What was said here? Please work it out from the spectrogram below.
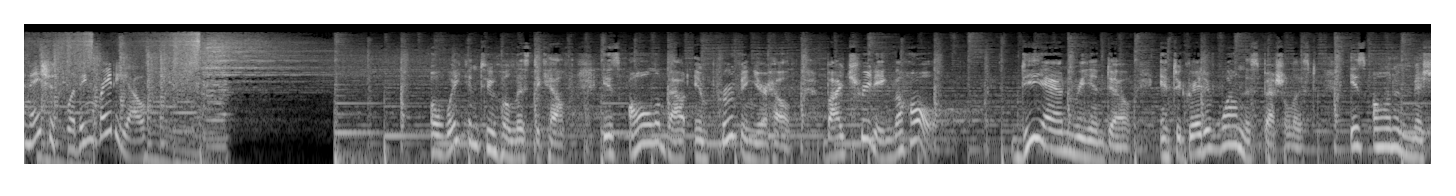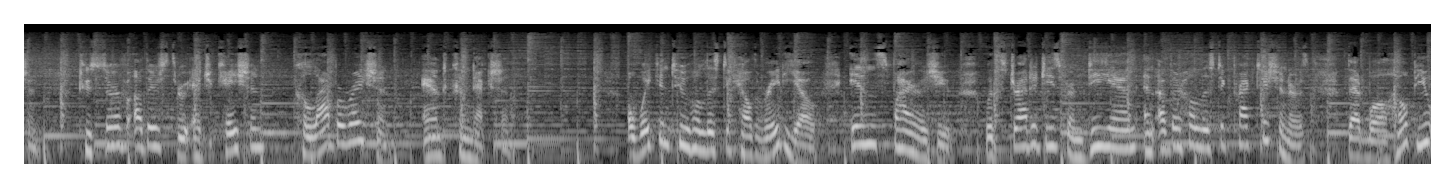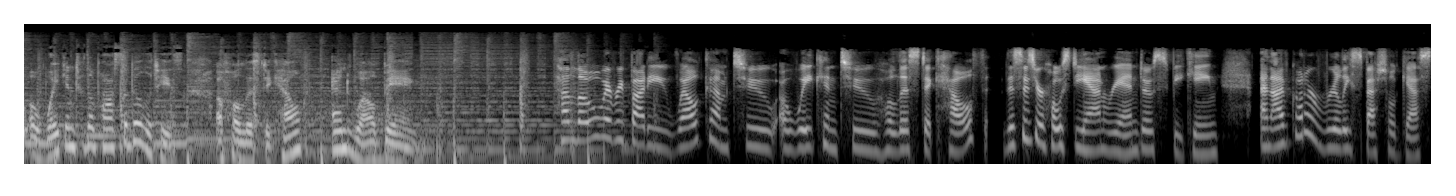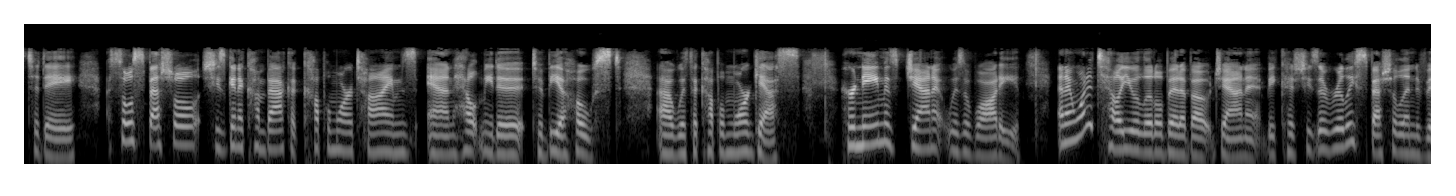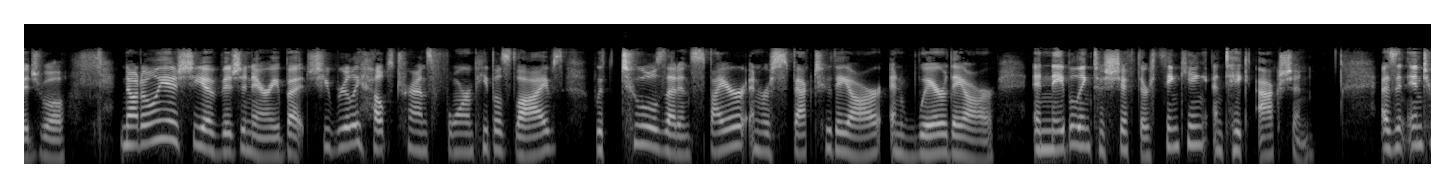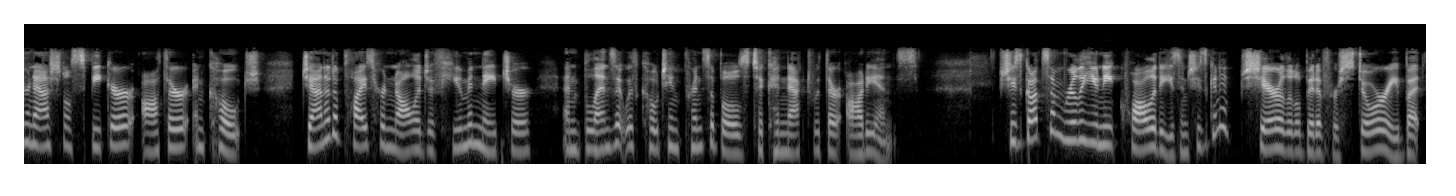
Tenacious Living Radio. Awaken to Holistic Health is all about improving your health by treating the whole. DeeAnne Riendeau, Integrative Wellness Specialist, is on a mission to serve others through education, collaboration, and connection. Awaken to Holistic Health Radio inspires you with strategies from DeeAnne and other holistic practitioners that will help you awaken to the possibilities of holistic health and well-being. Hello, everybody. Welcome to Awaken to Holistic Health. This is your host, DeeAnne Riendeau speaking, and I've got a really special guest today. So special, she's going to come back a couple more times and help me to, to be a host uh, with a couple more guests. Her name is Janet Wiszowaty, and I want to tell you a little bit about Janet because she's a really special individual. Not only is she a visionary, but she really helps transform people's lives with tools that inspire and respect who they are and where they are, enabling to shift their thinking and take action. As an international speaker, author, and coach, Janet applies her knowledge of human nature and blends it with coaching principles to connect with their audience. She's got some really unique qualities, and she's going to share a little bit of her story, but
